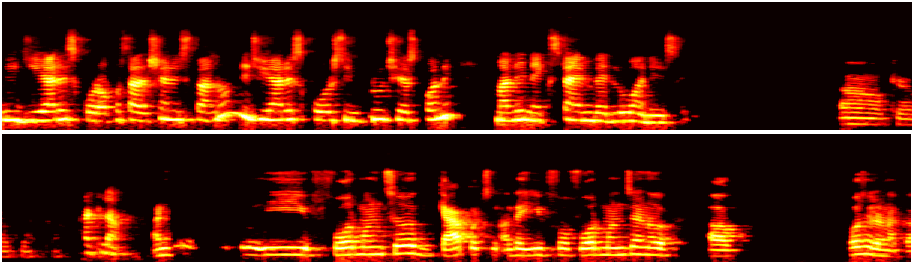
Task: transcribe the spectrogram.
నీ జిఆర్ఎస్ కోర్ ఒక సజెషన్ ఇస్తాను నీ జిఆర్ఎస్ కోర్స్ ఇంప్రూవ్ చేసుకొని మళ్ళీ నెక్స్ట్ టైం వెళ్ళు అనేసి. Okay okay okay. అట్లా. అంటే ఈ ఫోర్ మంత్స్ గ్యాప్ వచ్చింది అంటే ఈ ఫోర్ మంత్స్ నేను కోర్స్ వెళ్ళాక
